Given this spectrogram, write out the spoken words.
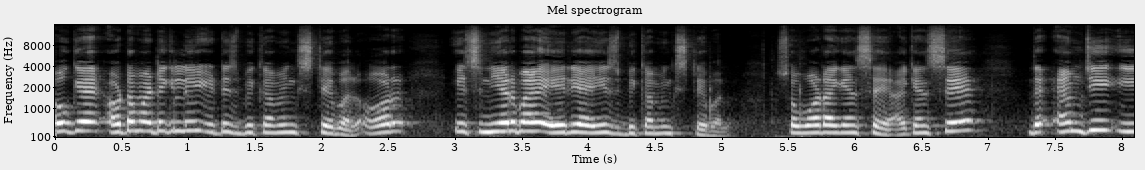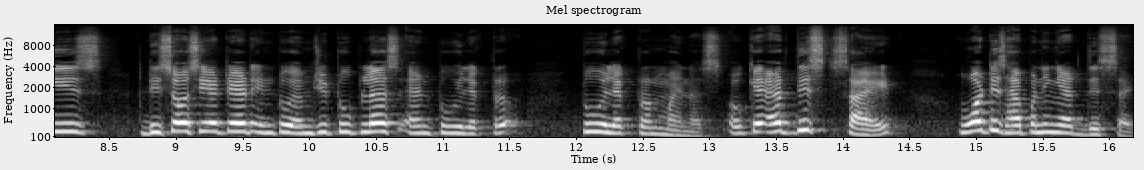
Okay? Automatically it is becoming stable or its nearby area is becoming stable. So what I can say? I can say the Mg is dissociated into Mg2 plus and 2 electron 2 electron minus. Okay? At this side what is happening at this side?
